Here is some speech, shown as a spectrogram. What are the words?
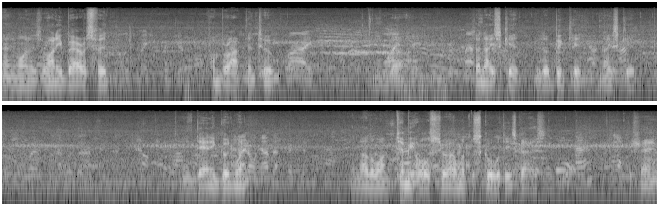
And one is Ronnie Beresford from Brockton, too. And, uh, he's a nice kid. He's a big kid, nice kid. And Danny Goodwin, another one. Timmy Holster. I went to school with these guys. It's a shame.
